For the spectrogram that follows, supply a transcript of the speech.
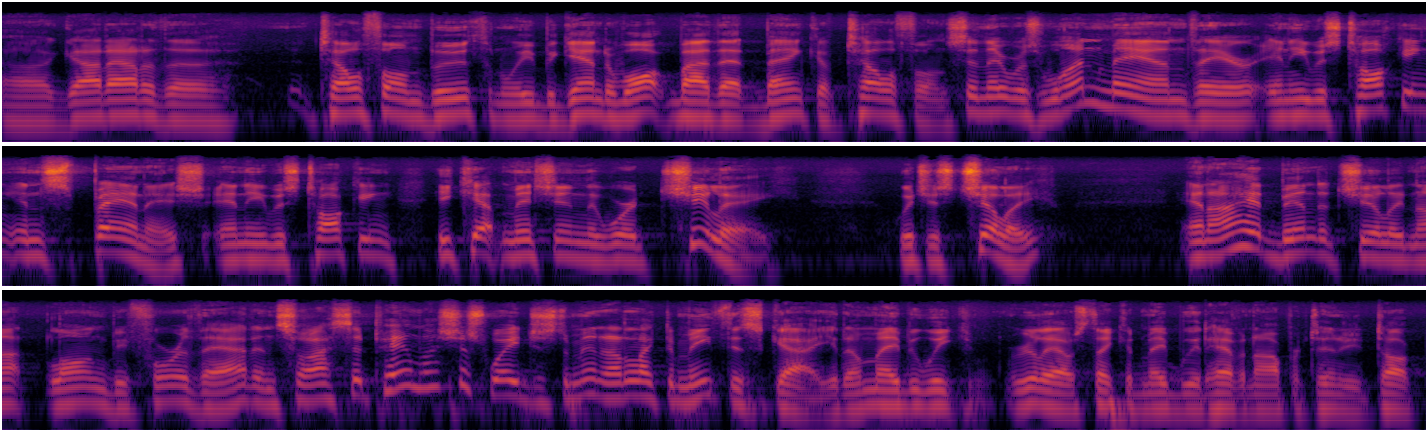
uh, got out of the telephone booth and we began to walk by that bank of telephones. And there was one man there, and he was talking in Spanish, and he was talking, he kept mentioning the word Chile, which is Chile. And I had been to Chile not long before that. And so I said, Pam, let's just wait just a minute. I'd like to meet this guy. You know, maybe we can, really, I was thinking maybe we'd have an opportunity to talk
